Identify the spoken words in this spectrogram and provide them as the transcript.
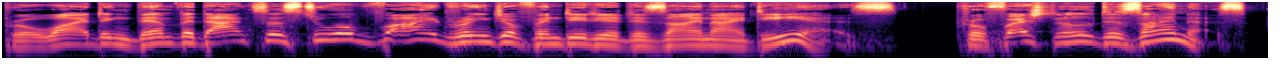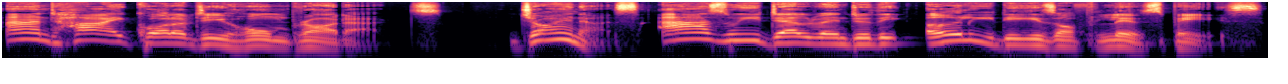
providing them with access to a wide range of interior design ideas professional designers, and high quality home products. Join us as we delve into the early days of Livspace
